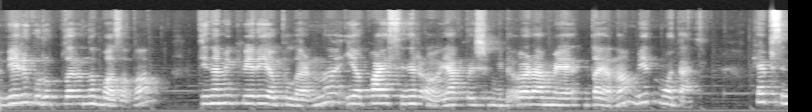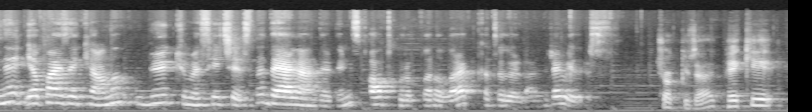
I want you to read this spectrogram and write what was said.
veri gruplarını baz alan, dinamik veri yapılarını yapay sinir ağı yaklaşımıyla öğrenmeye dayanan bir model. Hepsini yapay zekanın büyük kümesi içerisinde değerlendirdiğimiz alt gruplar olarak kategorilendirebiliriz. Çok güzel. Peki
